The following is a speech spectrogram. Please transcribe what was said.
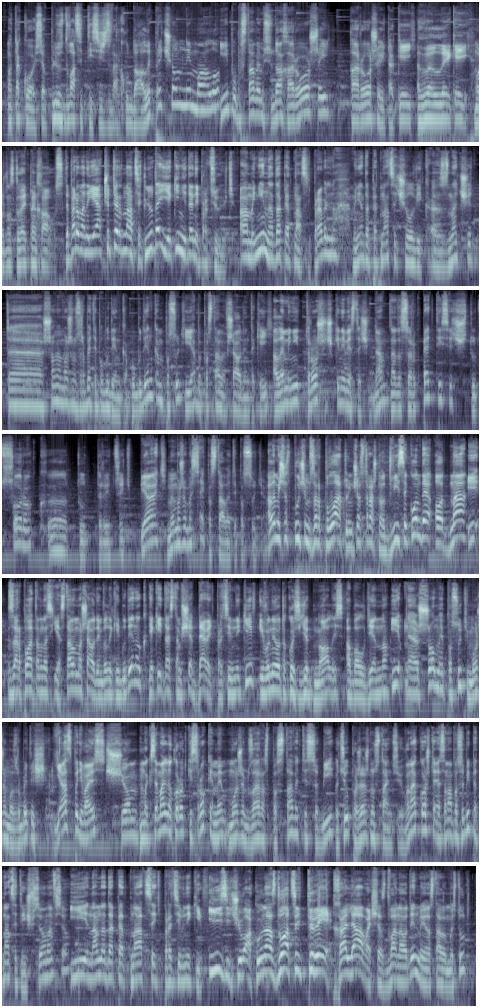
Отако ось, плюс 20 тисяч зверху дали, причому немало. І поставимо сюди хороший. Хороший такий великий, можна сказати, пентхаус. Тепер у мене є 14 людей, які ніде не працюють. А мені треба 15, правильно? Мені треба 15 чоловік. Е, Значить, е, що ми можемо зробити по будинкам? По будинкам, по суті, я би поставив ще один такий. Але мені трошечки не вистачить, да? Треба 45 тисяч, тут 40, е, тут 35. Ми можемо ось цей поставити, по суті. Але ми зараз получимо зарплату, нічого страшного. 2 секунди, одна, і зарплата в нас є. Ставимо ще один великий будинок, який дасть там ще 9 працівників, і вони отако з'єднались обалденно. І е, що ми по суті можемо зробити ще? Я сподіваюся, що максимально короткі сроки ми можемо зараз поставити собі оцю пожежну станцію. Вона коштує сама по собі 15 тисяч всього на все. І нам треба 15 працівників. Ізі, чувак, у нас 23! Халява! Зараз 2 на 1, ми його ставимось тут.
